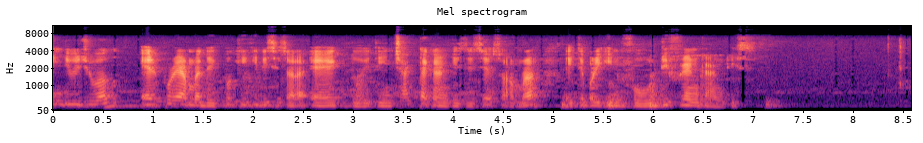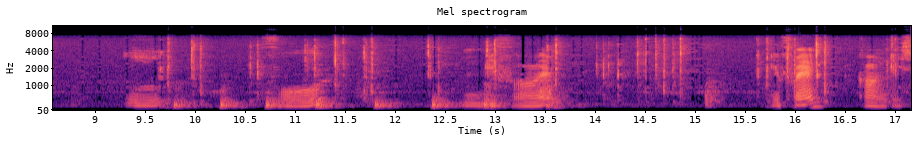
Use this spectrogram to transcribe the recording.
ইন্ডিভিজুয়াল এরপরে আমরা দেখব কি কি দিছে যারা এক, দুই, তিন, চারটা কান্ট্রিজ দিছে। সো আমরা দেখতে পারি in four different countries in four different different countries.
